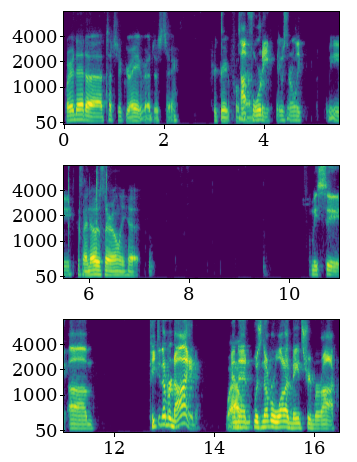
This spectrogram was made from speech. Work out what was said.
Where did uh Touch of Grey register for Grateful Top Dead? 40. It was their only me Because I know it's their only hit. let me see. Um peaked at number nine. Wow. and then was number one on mainstream rock.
